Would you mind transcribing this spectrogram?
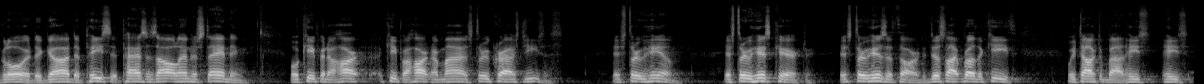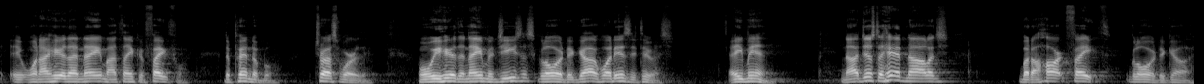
Glory to God. The peace that passes all understanding will keep in our heart, keep our heart and our minds through Christ Jesus. It's through Him. It's through His character. It's through His authority. Just like Brother Keith, we talked about. He's, he's, when I hear that name, I think of faithful, dependable, trustworthy. When we hear the name of Jesus, glory to God, what is He to us? Amen. Not just a head knowledge, but a heart faith. Glory to God.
